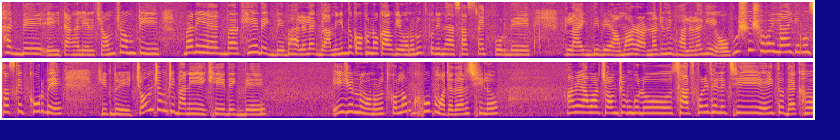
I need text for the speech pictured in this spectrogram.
থাকবে, এই টাঙ্গাইলের চমচমটি বানিয়ে একবার খেয়ে দেখবে, ভালো লাগবে। আমি কিন্তু কখনো কাউকে অনুরোধ করি না সাবস্ক্রাইব করবে লাইক দিবে। আমার রান্না যদি ভালো লাগে, অবশ্যই সবাই লাইক এবং সাবস্ক্রাইব করবে। কিন্তু এই চমচমটি বানিয়ে খেয়ে দেখবে। এই জন্য অনুরোধ করলাম, খুব মজাদার ছিল। আমি আমার চমচমগুলো সার্ভ করে ফেলেছি, এই তো দেখো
